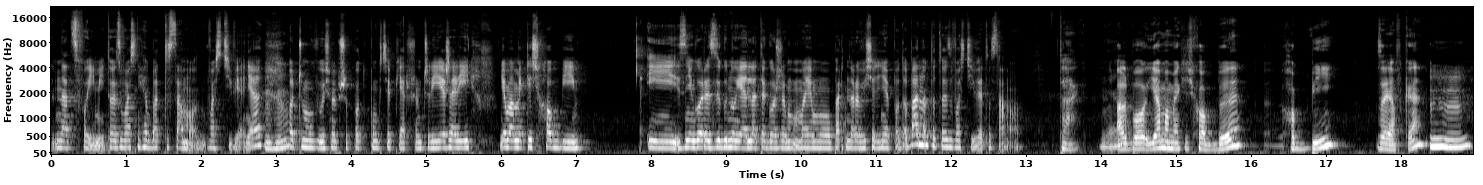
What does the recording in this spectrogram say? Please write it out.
nad swoimi. To jest właśnie chyba to samo właściwie, nie? Mhm. O czym mówiłyśmy przy podpunkcie pierwszym, czyli jeżeli ja mam jakieś hobby i z niego rezygnuję dlatego, że mojemu partnerowi się nie podoba, no to to jest właściwie to samo. Tak. Nie? Albo ja mam jakieś hobby, hobby, zajawkę, mhm.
